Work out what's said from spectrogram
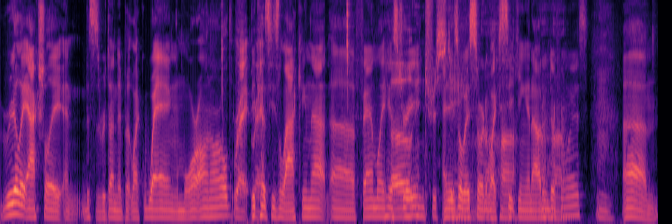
really actually, and this is redundant, but like weighing more on Arnold, Right, Because right. he's lacking that uh, family history, and he's always sort of like Uh-huh, seeking it out in different uh-huh. ways. Um,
